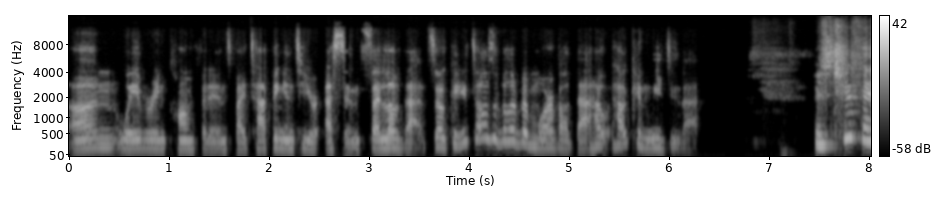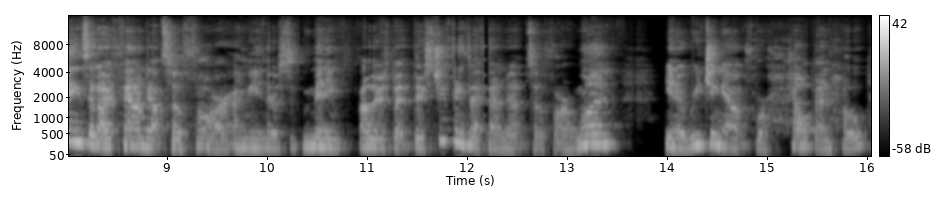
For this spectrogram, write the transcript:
unwavering confidence by tapping into your essence. I love that. So can you tell us a little bit more about that? How, how can we do that? There's two things that I found out so far. I mean, there's many others, but there's two things I found out so far. One, you know, reaching out for help and hope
